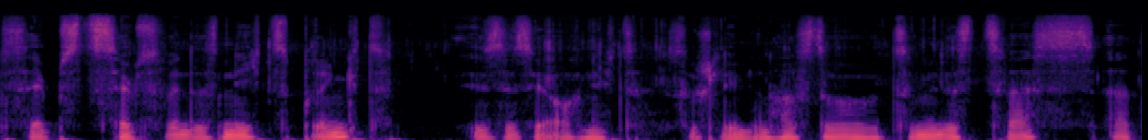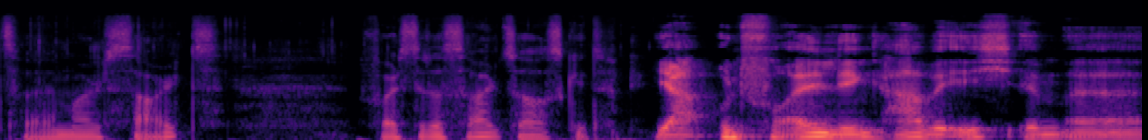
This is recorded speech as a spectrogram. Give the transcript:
Selbst, selbst wenn das nichts bringt, ist es ja auch nicht so schlimm. Dann hast du zumindest zwei, äh, zweimal Salz, falls dir das Salz ausgeht. Ja, und vor allen Dingen habe ich im, äh,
